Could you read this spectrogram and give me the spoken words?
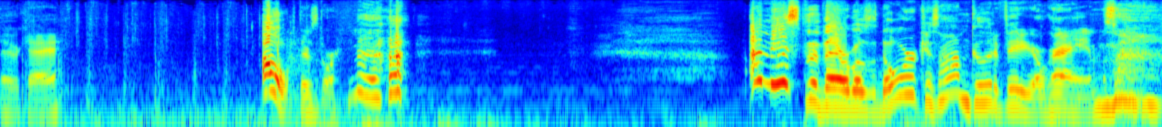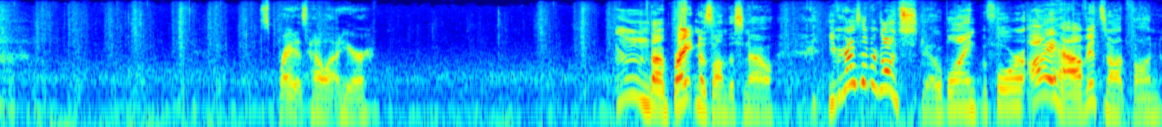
Okay. Oh, there's a door. I missed that there was a door because I'm good at video games. it's bright as hell out here. Mmm, the brightness on the snow. You guys ever gone snowblind before? I have. It's not fun.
